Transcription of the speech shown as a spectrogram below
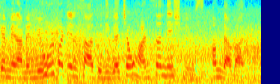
કેમેરામેન મેહુલ પટેલ સાથે દિવ્યા ચૌહાણ, સંદેશ ન્યૂઝ, અમદાવાદ.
